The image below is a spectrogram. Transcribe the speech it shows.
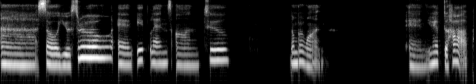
uh, so you throw and it lands on two, number one. And you have to hop,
